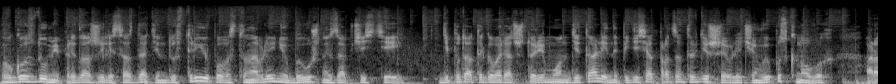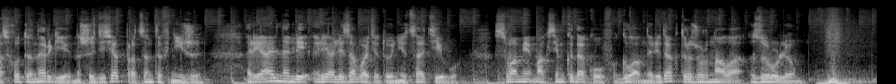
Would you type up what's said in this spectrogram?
В Госдуме предложили создать индустрию по восстановлению бэушных запчастей. Депутаты говорят, что ремонт деталей на 50% дешевле, чем выпуск новых, а расход энергии на 60% ниже. Реально ли реализовать эту инициативу? С вами Максим Кадаков, главный редактор журнала «За рулем».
